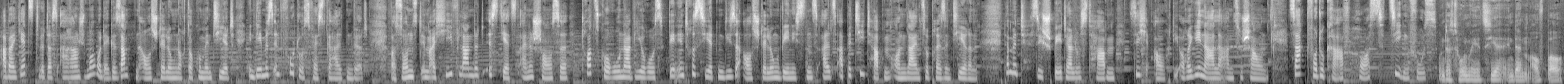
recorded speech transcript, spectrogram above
aber jetzt wird das Arrangement der gesamten Ausstellung noch dokumentiert, indem es in Fotos festgehalten wird. Was sonst im Archiv landet, ist jetzt eine Chance, trotz Coronavirus den Interessierten diese Ausstellung wenigstens als Appetithappen online zu präsentieren, damit sie später Lust haben, sich auch die Originale anzuschauen, sagt Fotograf Horst Ziegenfuß. Und das holen wir jetzt hier in dem Aufbau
